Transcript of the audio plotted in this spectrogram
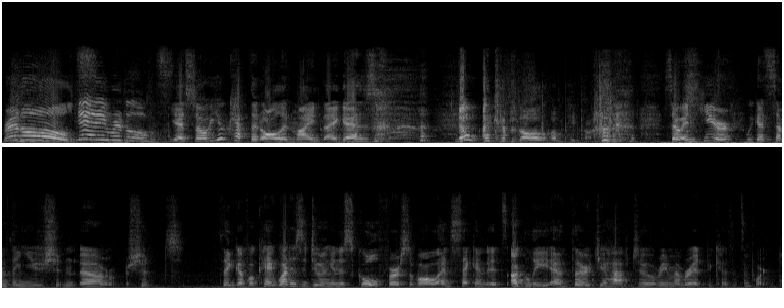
Riddles! Yay, riddles! Yeah, so you kept it all in mind, I guess. No, I kept it all on paper. so in here we get something you should uh, should think of. Okay, what is it doing in a school? First of all, and second, it's ugly, and third, you have to remember it because it's important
